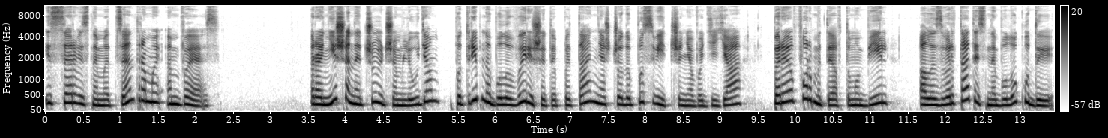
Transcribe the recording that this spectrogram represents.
із сервісними центрами МВС. Раніше нечуючим людям потрібно було вирішити питання щодо посвідчення водія, переоформити автомобіль, але звертатись не було куди.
